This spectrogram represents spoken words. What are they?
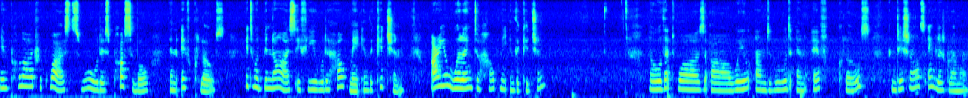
In polite requests, would is possible and if clause, It would be nice if you would help me in the kitchen. Are you willing to help me in the kitchen? So that was uh, will and would and if clause conditionals English grammar.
